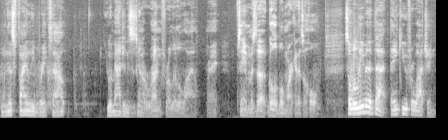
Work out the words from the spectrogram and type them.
When this finally breaks out, you imagine this is going to run for a little while, right? Same as the global market as a whole. So we'll leave it at that. Thank you for watching.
